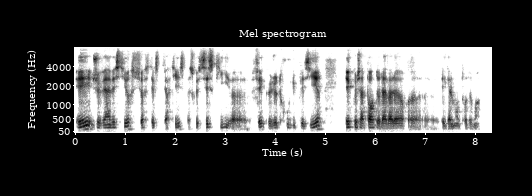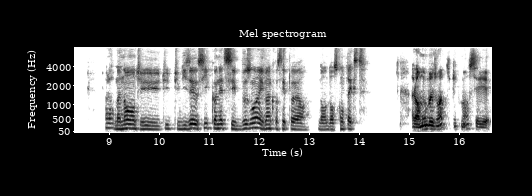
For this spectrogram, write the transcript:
Et je vais investir sur cette expertise parce que c'est ce qui euh, fait que je trouve du plaisir et que j'apporte de la valeur euh, également autour de moi. Alors maintenant, tu, tu, tu, disais aussi connaître ses besoins et vaincre ses peurs dans, dans ce contexte. Alors mon besoin, typiquement, c'est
